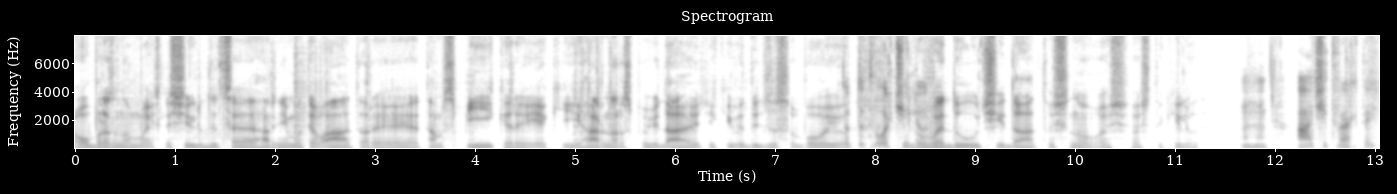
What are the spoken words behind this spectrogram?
образно мислящі люди, це гарні мотиватори, там спікери, які гарно розповідають, які ведуть за собою, Тобто творчі люди. ведучі, да, тобто, ну, ось, ось такі люди. А четвертий.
